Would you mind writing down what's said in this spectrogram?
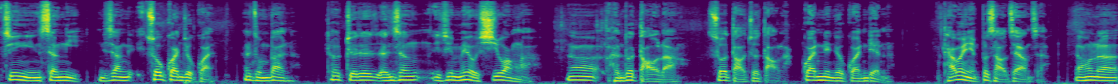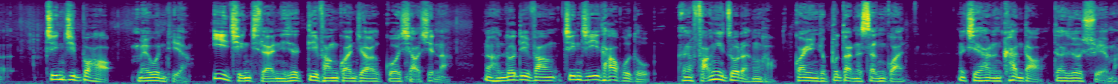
经营生意，你这样说关就关，那怎么办呢？他觉得人生已经没有希望了。那很多倒了，说倒就倒了，关店就关店了。台湾也不少这样子啊。然后呢，经济不好没问题啊，疫情起来，你这地方官就要给我小心了。那很多地方经济一塌糊涂，防疫做得很好，官员就不断的升官，那其他人看到，大家就学嘛，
